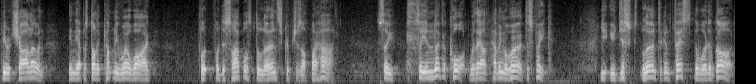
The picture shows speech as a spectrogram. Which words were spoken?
here at Shiloh and in the Apostolic Company worldwide for, for disciples to learn Scriptures off by heart. So, so you're never caught without having a word to speak. You, you just learn to confess the Word of God.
